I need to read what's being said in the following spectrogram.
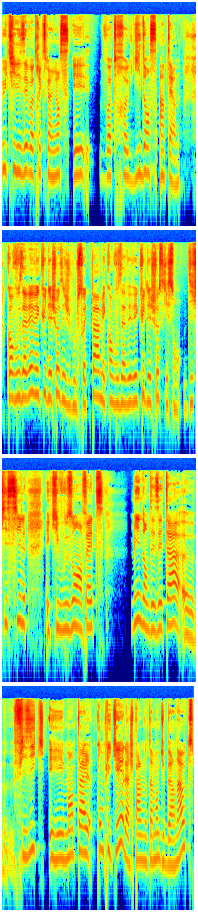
utiliser votre expérience et votre guidance interne. Quand vous avez vécu des choses, et je vous le souhaite pas, mais quand vous avez vécu des choses qui sont difficiles et qui vous ont en fait mis dans des états euh, physiques et mentaux compliqués, là je parle notamment du burn-out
